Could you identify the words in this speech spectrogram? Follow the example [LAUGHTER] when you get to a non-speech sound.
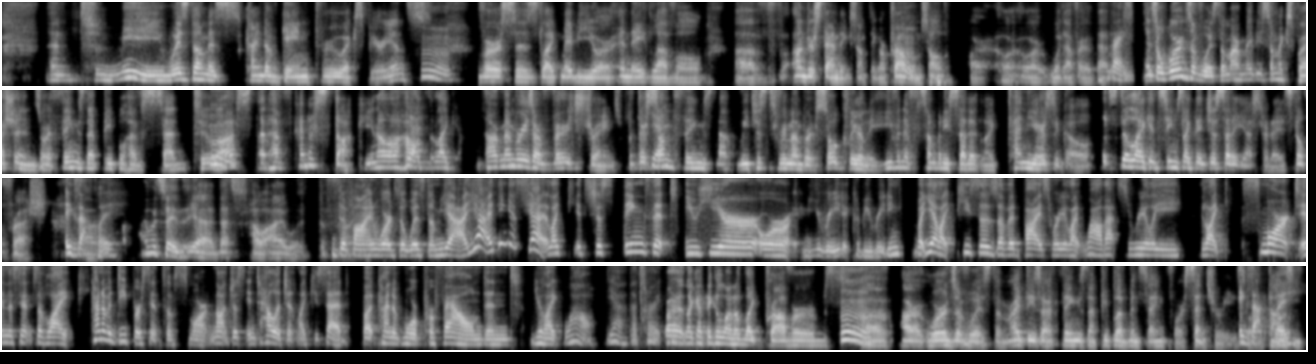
And to me, wisdom is kind of gained through experience mm. versus like maybe your innate level of understanding something or mm. problem solving or, or, or whatever that right. is. And so words of wisdom are maybe some expressions or things that people have said to mm. us that have kind of stuck. You know how yeah. like our memories are very strange, but there's yeah. some things that we just remember so clearly. Even if somebody said it like 10 years ago, it's still like it seems like they just said it yesterday. It's still fresh. Exactly. Uh, I would say, yeah, that's how I would define, define words of wisdom. Yeah. Yeah. I think it's, yeah, like it's just things that you hear or you read. It could be reading, but yeah, like pieces of advice where you're like, wow, that's really like smart in the sense of like kind of a deeper sense of smart, not just intelligent, like you said, but kind of more profound. And you're like, wow, yeah, that's right. Right. Like I think a lot of like proverbs mm. uh, are words of wisdom, right? These are things that people have been saying for centuries. Exactly.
